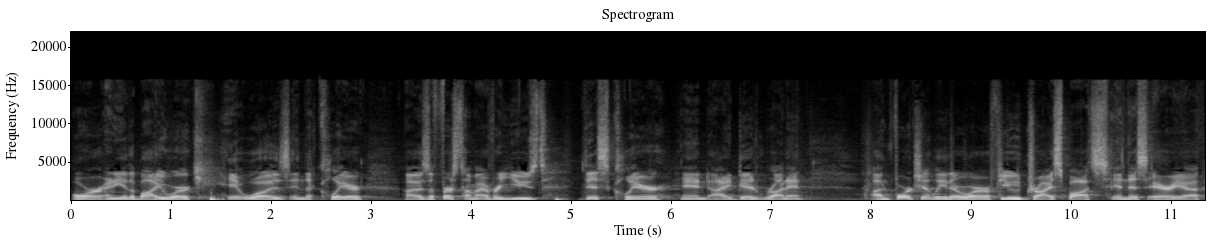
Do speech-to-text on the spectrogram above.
or any of the body work, it was in the clear. Uh, it was the first time I ever used this clear and I did run it. Unfortunately, there were a few dry spots in this area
